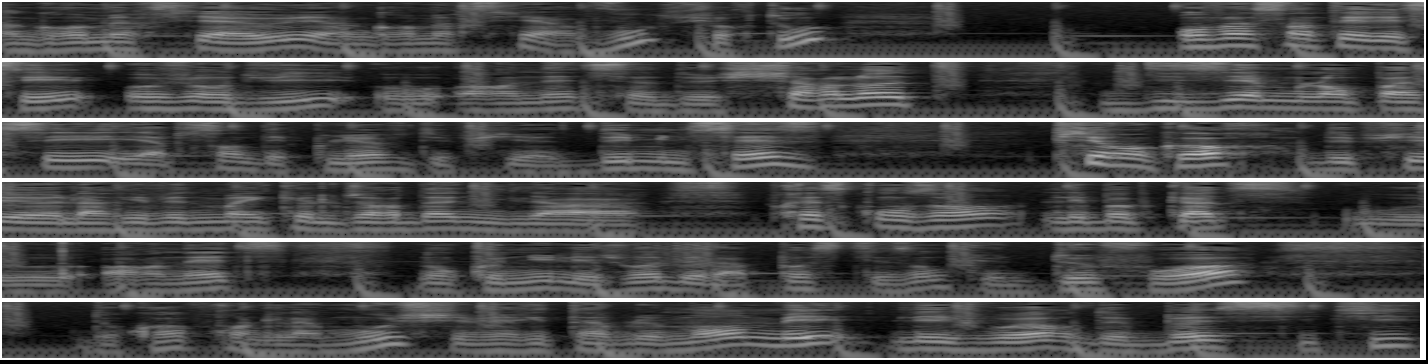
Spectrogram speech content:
Un grand merci à eux et un grand merci à vous surtout. On va s'intéresser aujourd'hui aux Hornets de Charlotte, dixième l'an passé et absent des playoffs depuis 2016. Pire encore, depuis l'arrivée de Michael Jordan il y a presque 11 ans, les Bobcats ou Hornets n'ont connu les joies de la post-saison que deux fois. De quoi prendre la mouche véritablement, mais les joueurs de Buzz City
